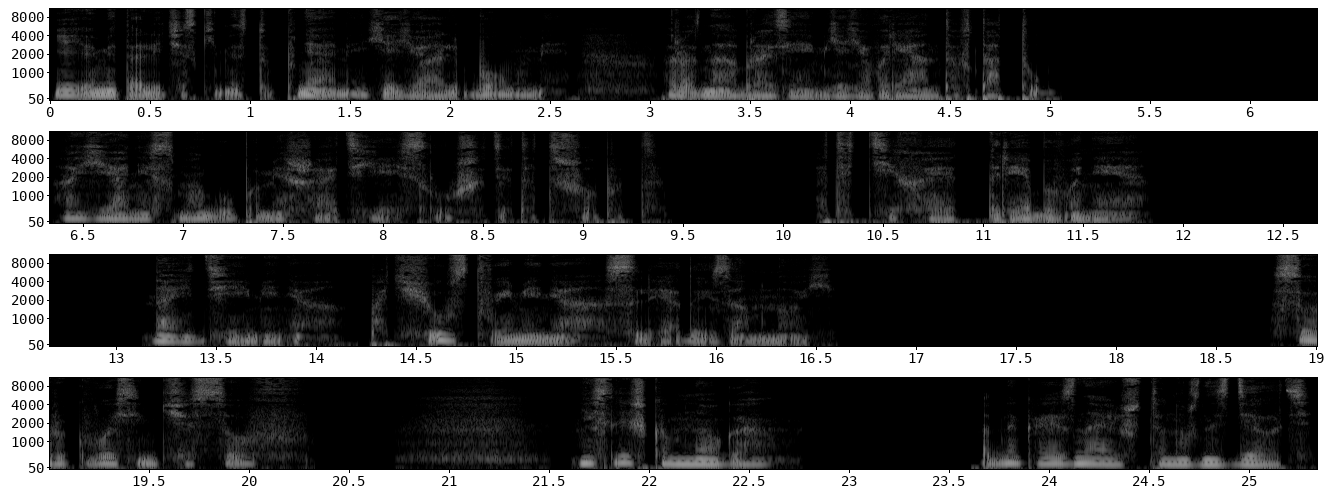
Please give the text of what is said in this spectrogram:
ее металлическими ступнями, ее альбомами, разнообразием ее вариантов тату. А я не смогу помешать ей слушать этот шепот, это тихое требование. Найди меня, почувствуй меня, следуй за мной. Сорок восемь часов. Не слишком много. Однако я знаю, что нужно сделать.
